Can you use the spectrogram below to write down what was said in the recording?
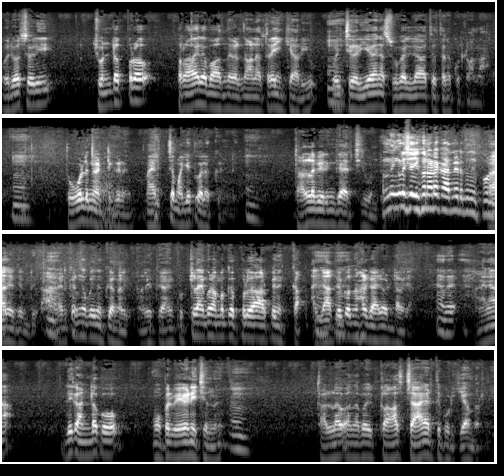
ഒരു ദിവസം ഒരു ചുണ്ടപ്പുറ പ്രായ എന്നാണ് അത്ര എനിക്കറിയൂ. ഒരു ചെറിയ സുഖമില്ലാത്ത തന്നെ കൊണ്ടുവന്ന. തോളും കട്ടിക്കണ് മരിച്ച മയ്യത്ത് പോലൊക്കെ ഉണ്ട് തള്ള പേരും അരച്ചിട്ടുണ്ട് അന്ന് നിങ്ങൾ ഷെയ്ഖുനയുടെ കാലിനടുത്ത് നിൽക്കുന്നുണ്ട് ഇടയ്ക്കിടങ്ങ് പോയി നിൽക്കുക ഞങ്ങൾ ഞങ്ങൾ കുട്ടികളായപ്പോൾ നമുക്ക് എപ്പോഴും ആർപ്പി നിൽക്കാം. അല്ലാത്തവർക്കൊന്നും ആൾക്കാരും ഉണ്ടാവില്ല. അതെ. അങ്ങനെ ഇത് കണ്ടപ്പോൾ മൂപ്പർ വേണിച്ചെന്ന്. തള്ള വന്നപ്പോൾ ക്ലാസ് ചായ എടുത്ത് കുടിക്കാൻ പറഞ്ഞു.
